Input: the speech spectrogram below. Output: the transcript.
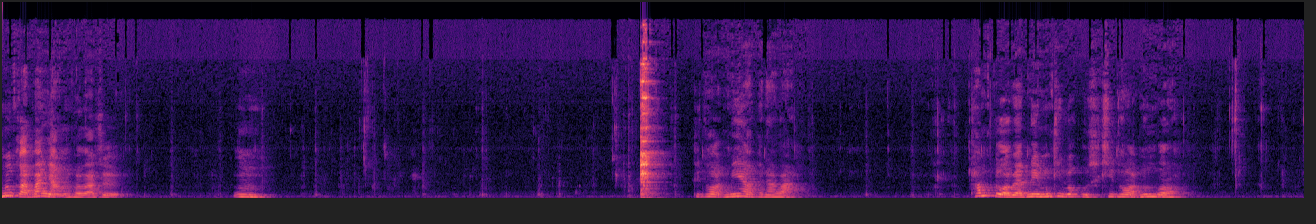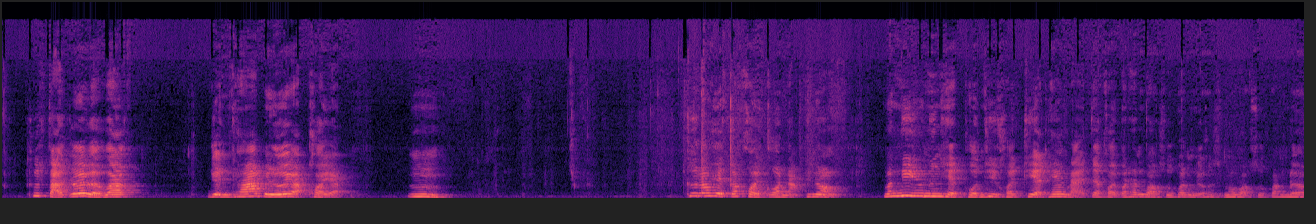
มึงกลับบ้านหยังข่อยว่าสิอืม คิด หอดเมียพนาวะทำตัวแบบนี้มึงคิดว่ากูคิดหอดมึงบ่คือตัดเลยแบบว่า เย็นช้าไปเลยอะข่อยอะอืม คือเราเฮ็ดกับข่อยก่อนน่ะพี่น้อง มันมีอยู่หนึ่งเหตุผลที่ข่อยเครียดแห้งหลาย แต่ข่อยบ่ทันบอกสู่ฟังเดี๋ยวข่อยสิมาบอกสู่ฟังเด้อ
